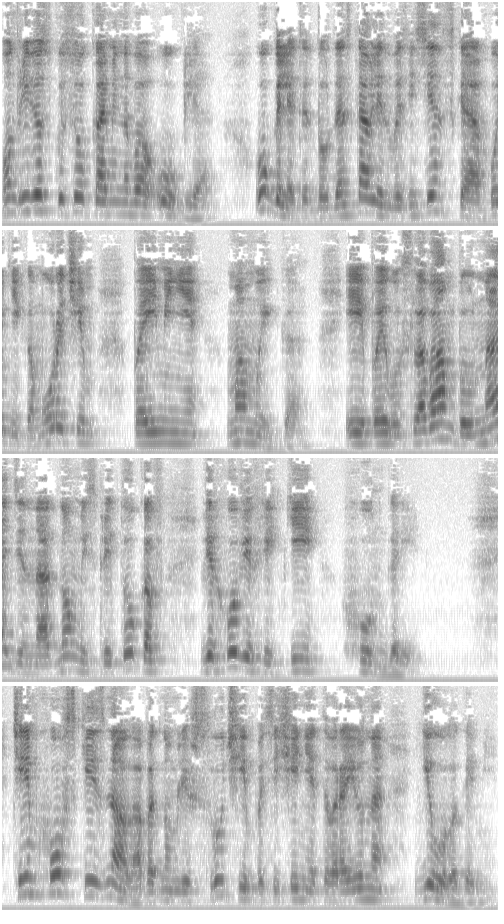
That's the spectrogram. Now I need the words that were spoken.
Он привез кусок каменного угля. Уголь этот был доставлен в охотником Орочем по имени Мамыка, и, по его словам, был найден на одном из притоков верховьях реки Хунгари. Черемховский знал об одном лишь случае посещения этого района геологами.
